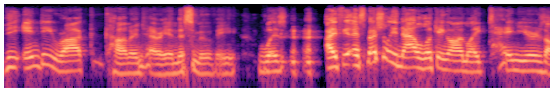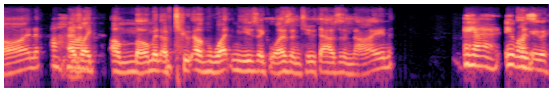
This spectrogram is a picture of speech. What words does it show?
the indie rock commentary in this movie was I feel especially now looking on like 10 years on Uh-huh. as like a moment of two of what music was in 2009 yeah, it was Okay,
